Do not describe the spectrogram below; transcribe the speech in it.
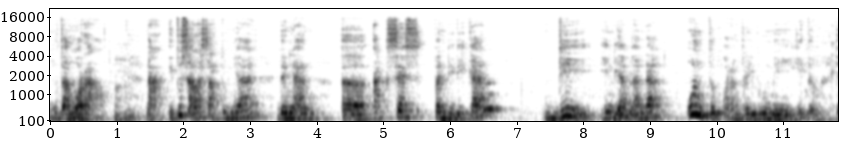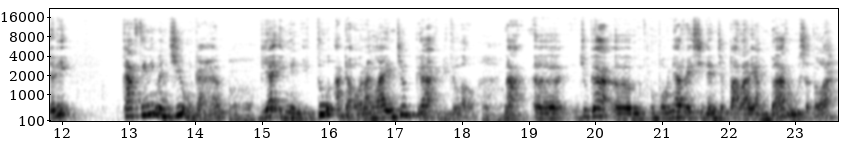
hutang moral. Nah, itu salah satunya dengan eh, akses pendidikan di Hindia Belanda untuk orang pribumi gitu. Jadi Kartini menciumkan dia ingin itu ada orang lain juga gitu loh. Nah eh, juga em, umpamanya residen Jepara yang baru setelah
